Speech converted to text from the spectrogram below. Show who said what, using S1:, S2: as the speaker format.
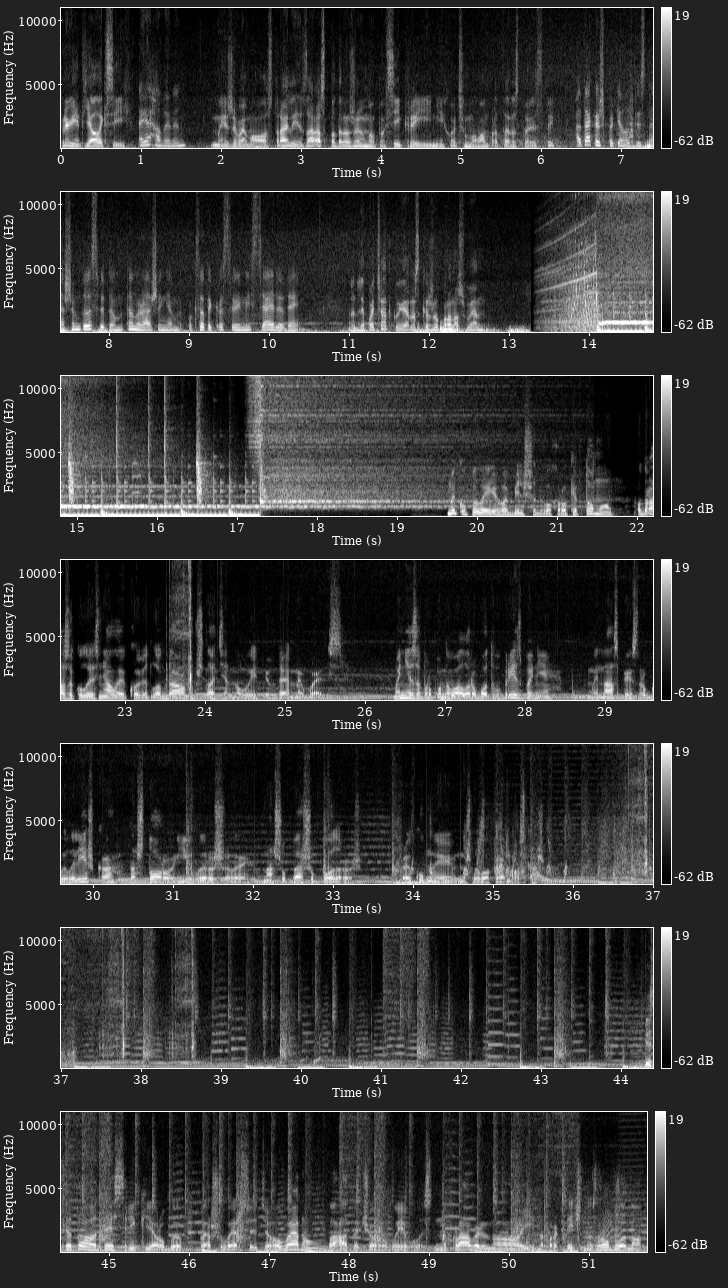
S1: Привіт, я Олексій.
S2: А я Галина.
S1: Ми живемо в Австралії. Зараз подорожуємо по всій країні. і Хочемо вам про це розповісти.
S2: А також поділитись нашим досвідом та враженнями, показати красиві місця і людей.
S1: А для початку я розкажу про наш вен. Ми купили його більше двох років тому, одразу коли зняли ковід локдаун в штаті Новий Південний Вельс. Мені запропонували роботу в Брізбені. Ми наспіх зробили ліжка та штору і вирушили в нашу першу подорож, про яку ми, можливо, окремо розкажемо. Після того, десь рік я робив першу версію цього вену. Багато чого виявилось неправильно і непрактично зроблено.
